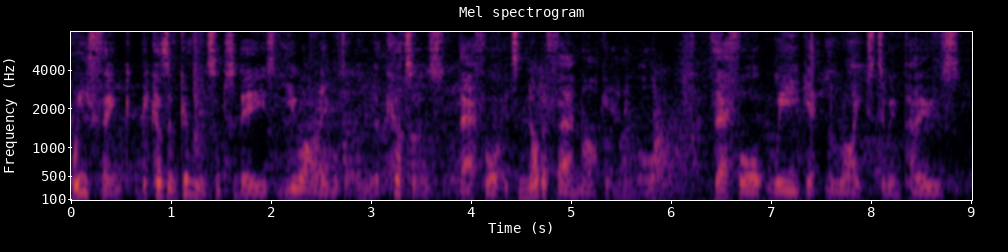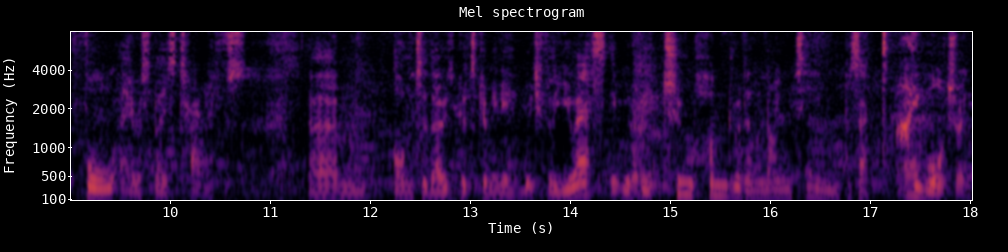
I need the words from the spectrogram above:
we think because of government subsidies, you are able to undercut us. Therefore, it's not a fair market anymore. Therefore, we get the right to impose full aerospace tariffs um, onto those goods coming in. Which for the US, it would be 219 percent. Eye watering.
